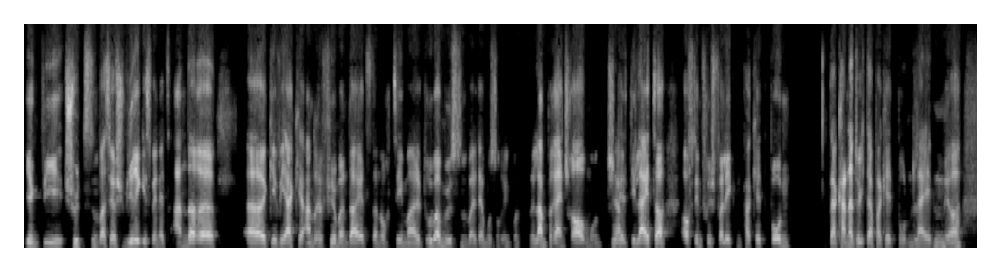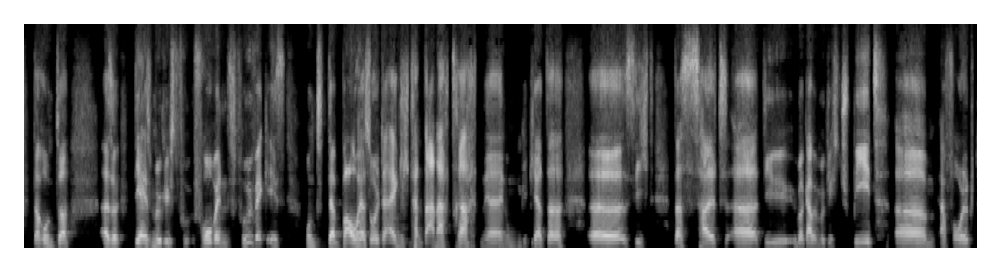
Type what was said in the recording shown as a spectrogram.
irgendwie schützen, was ja schwierig ist, wenn jetzt andere äh, Gewerke, andere Firmen da jetzt dann noch zehnmal drüber müssen, weil der muss noch irgendwo eine Lampe reinschrauben und stellt ja. die Leiter auf den frisch verlegten Parkettboden. Da kann natürlich der Parkettboden leiden, ja, darunter. Also der ist möglichst froh, wenn es früh weg ist. Und der Bauherr sollte eigentlich dann danach trachten, ja, in umgekehrter äh, Sicht, dass halt äh, die Übergabe möglichst spät äh, erfolgt.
